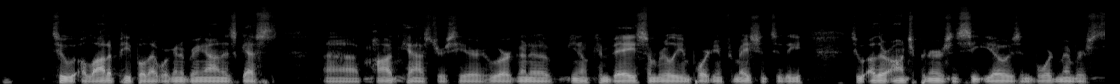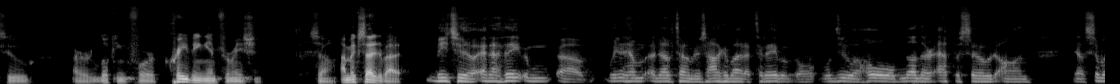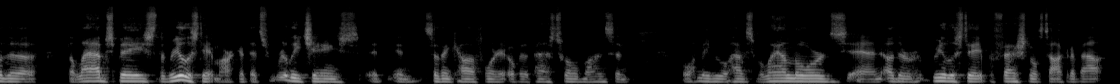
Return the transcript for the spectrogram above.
to a lot of people that we're going to bring on as guests uh, podcasters here who are going to you know convey some really important information to the to other entrepreneurs and CEOs and board members who are looking for craving information. So I'm excited about it. Me too. And I think um, uh, we didn't have enough time to talk about it today, but we'll, we'll do a whole another episode on, you know, some of the, the lab space, the real estate market that's really changed in, in Southern California over the past 12 months. And well, maybe we'll have some landlords and other real estate professionals talking about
